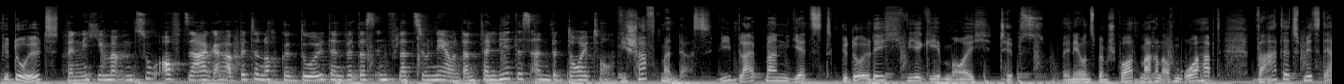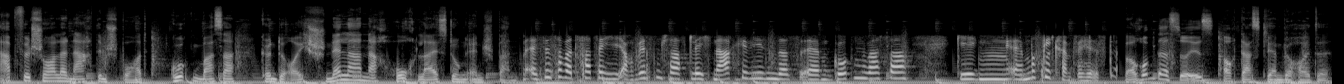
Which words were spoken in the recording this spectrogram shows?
Geduld. Wenn ich jemandem zu oft sage, hab bitte noch Geduld, dann wird das inflationär und dann verliert es an Bedeutung. Wie schafft man das? Wie bleibt man jetzt geduldig? Wir geben euch Tipps. Und wenn ihr uns beim Sportmachen auf dem Ohr habt, wartet mit der Apfelschorle nach dem Sport. Gurkenwasser könnte euch schneller nach Hochleistung entspannen. Es ist aber tatsächlich auch wissenschaftlich nachgewiesen, dass ähm, Gurkenwasser gegen äh, Muskelkrämpfe hilft. Warum das so ist, auch das klären wir heute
